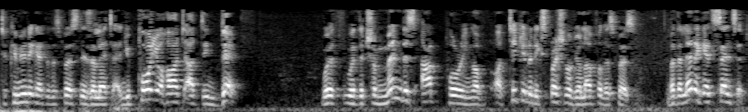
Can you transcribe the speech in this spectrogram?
to communicate with this person is a letter. And you pour your heart out in depth with, with the tremendous outpouring of articulate expression of your love for this person. But the letter gets censored.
